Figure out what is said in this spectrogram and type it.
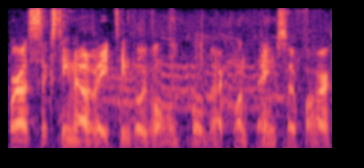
We're at 16 out of 18, but we've only pulled back one thing so far.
